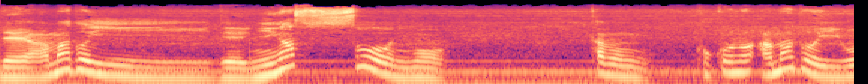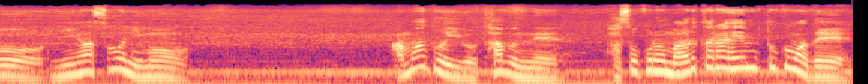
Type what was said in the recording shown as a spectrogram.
で、雨どいで逃がそうにも、多分、ここの雨どいを逃がそうにも、雨どいを多分ね、あそこの丸太らへんとこまで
